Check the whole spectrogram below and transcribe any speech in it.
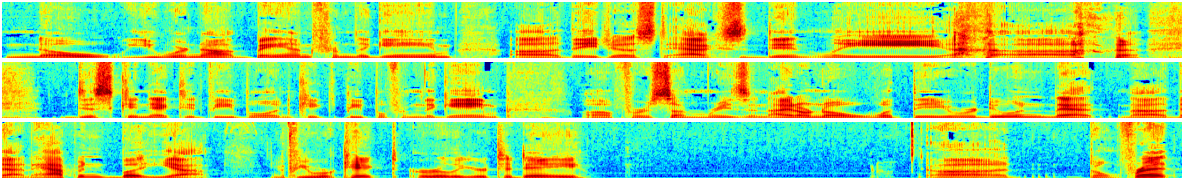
no, you were not banned from the game. Uh, they just accidentally uh, disconnected people and kicked people from the game uh, for some reason. I don't know what they were doing that uh, that happened, but yeah, if you were kicked earlier today, uh, don't fret.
